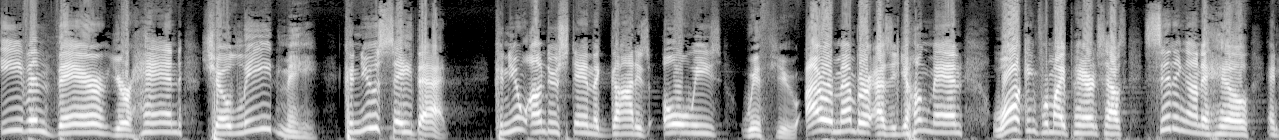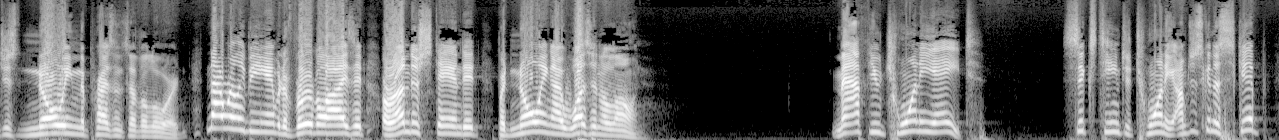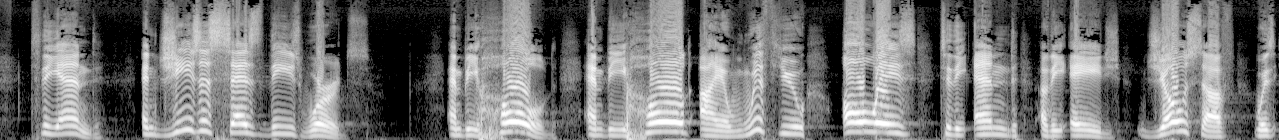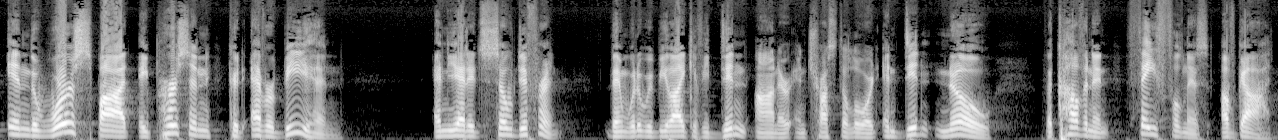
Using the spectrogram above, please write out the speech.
even there your hand shall lead me. Can you say that? Can you understand that God is always with you? I remember as a young man walking from my parents' house, sitting on a hill, and just knowing the presence of the Lord. Not really being able to verbalize it or understand it, but knowing I wasn't alone. Matthew 28. 16 to 20. I'm just going to skip to the end. And Jesus says these words And behold, and behold, I am with you always to the end of the age. Joseph was in the worst spot a person could ever be in. And yet it's so different than what it would be like if he didn't honor and trust the Lord and didn't know the covenant faithfulness of God.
